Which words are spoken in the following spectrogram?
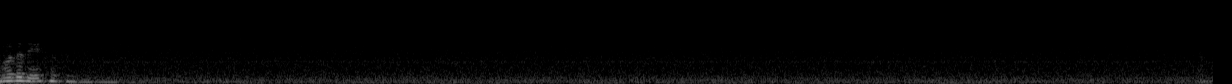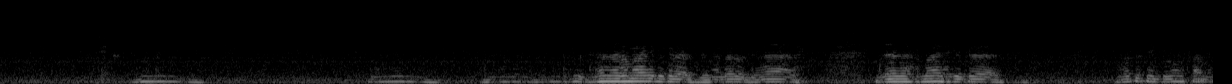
What are the essence of Then I might have good. What are they doing for me?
